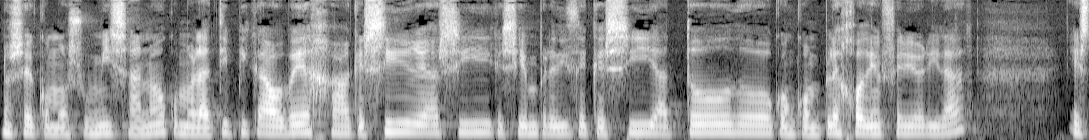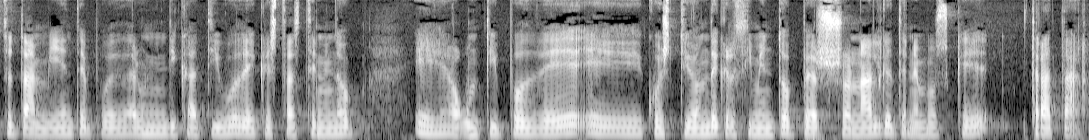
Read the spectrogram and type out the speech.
no sé, como sumisa, ¿no? Como la típica oveja que sigue así, que siempre dice que sí a todo, con complejo de inferioridad. Esto también te puede dar un indicativo de que estás teniendo eh, algún tipo de eh, cuestión de crecimiento personal que tenemos que tratar.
